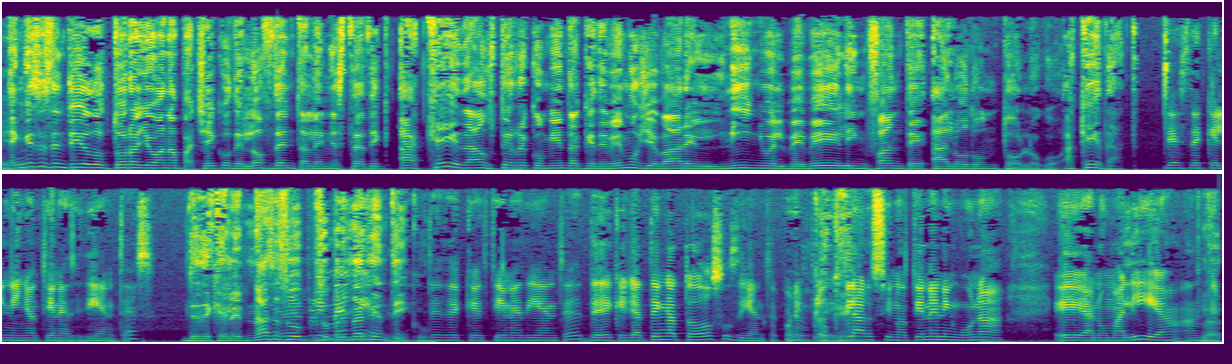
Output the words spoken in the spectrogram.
En ese sentido, doctora Joana Pacheco de Love Dental and Aesthetic, ¿a qué edad usted recomienda que debemos llevar el niño, el bebé, el infante al odontólogo? ¿A qué edad? Desde que el niño tiene dientes. Desde que le nace su, su primer dientico. Desde que tiene dientes, desde que ya tenga todos sus dientes. Por ejemplo, claro, si no tiene ninguna eh, anomalía anterior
